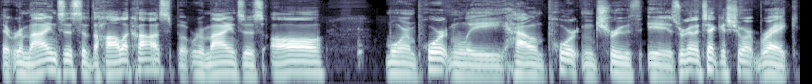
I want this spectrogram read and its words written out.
that reminds us of the Holocaust, but reminds us all more importantly, how important truth is. We're going to take a short break.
